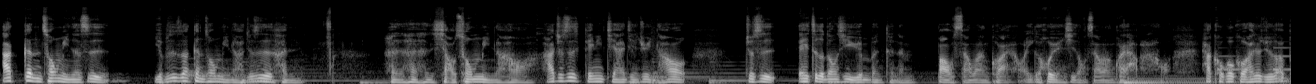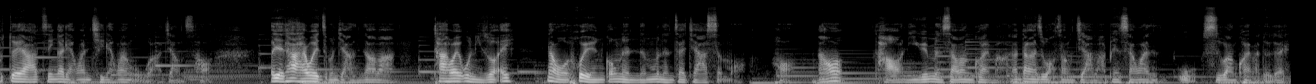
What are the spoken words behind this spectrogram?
啊，更聪明的是，也不是说更聪明啊，就是很。很很很小聪明啊哈，他就是给你减来减去，然后就是哎、欸，这个东西原本可能报三万块哈，一个会员系统三万块好了哈，他扣扣扣，他就觉得、啊、不对啊，这应该两万七两万五啊这样子哈，而且他还会怎么讲，你知道吗？他会问你说，哎、欸，那我会员功能能不能再加什么？好，然后好，你原本三万块嘛，那当然是往上加嘛，变三万五四万块嘛，对不对？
